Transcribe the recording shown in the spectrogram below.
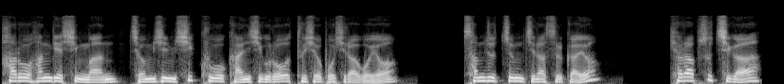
하루 한 개씩만 점심 식후 간식으로 드셔보시라고요. 3주쯤 지났을까요? 혈압 수치가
